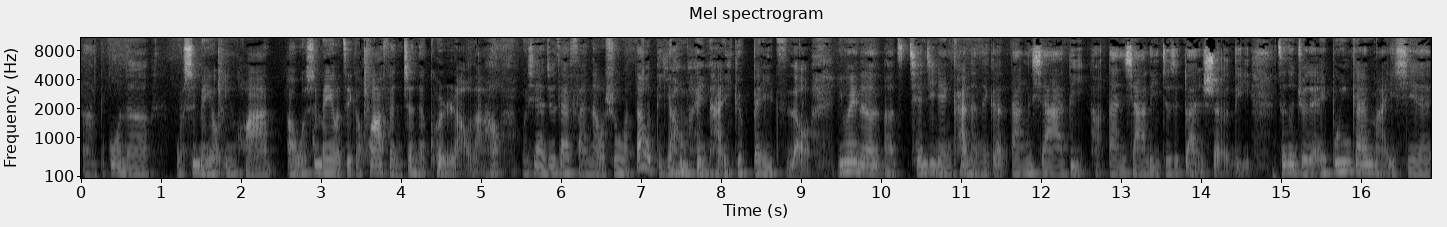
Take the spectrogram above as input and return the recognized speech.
啊，不过呢。我是没有樱花，呃，我是没有这个花粉症的困扰啦，哈。我现在就在烦恼，说我到底要买哪一个杯子哦？因为呢，呃，前几年看的那个当虾利，哈，单虾利就是断舍离，真的觉得，哎，不应该买一些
